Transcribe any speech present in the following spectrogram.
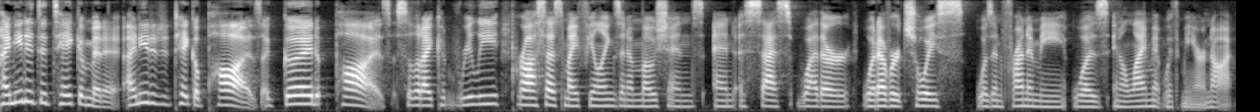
I needed to take a minute. I needed to take a pause, a good pause, so that I could really process my feelings and emotions and assess whether whatever choice was in front of me was in alignment with me or not.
